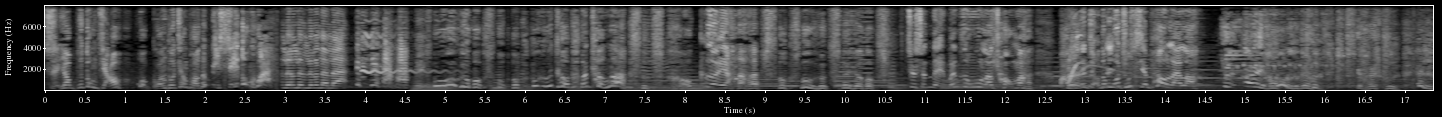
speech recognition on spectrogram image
只要不动脚，我光头强跑得比谁都快。来来来来来，哦呦，疼疼啊，好硌呀！哦，哎呦，这是哪门子乌拉草嘛？把我的脚都磨出血泡来了！哎呀，哎呦，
